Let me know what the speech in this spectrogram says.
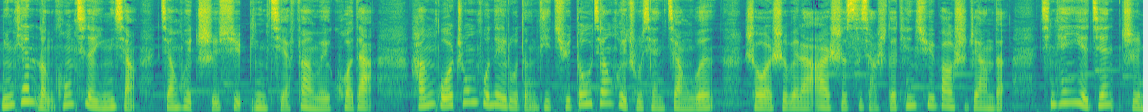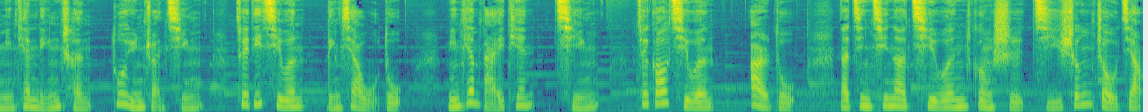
明天冷空气的影响将会持续，并且范围扩大，韩国中部内陆等地区都将会出现降温。首尔市未来二十四小时的天气预报是这样的：今天夜间至明天凌晨多云转晴，最低气温零下五度；明天白天晴，最高气温。二度，那近期呢气温更是急升骤降，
